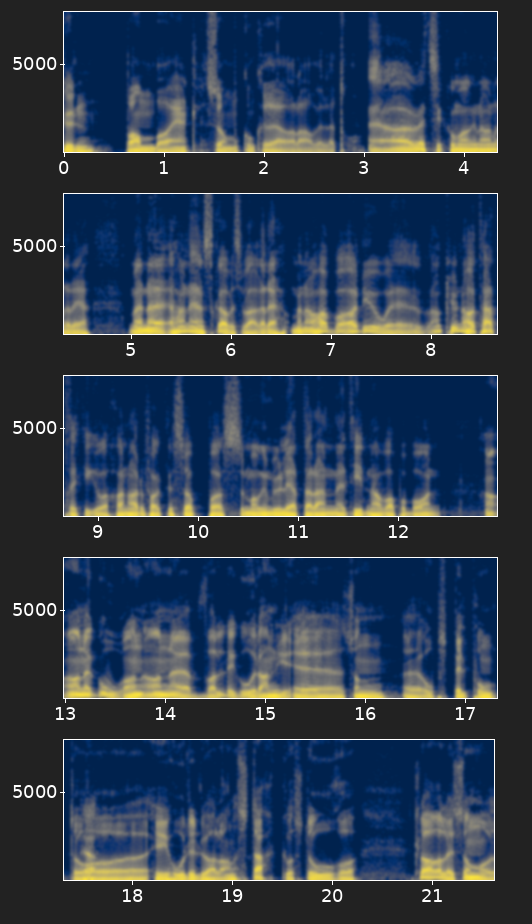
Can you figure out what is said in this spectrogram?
kun Bamba egentlig som konkurrerer der, vil jeg tro. Ja, Jeg vet ikke hvor mange andre det er. Men uh, han er, skal visst være det. Men han, hadde jo, uh, han kunne hatt hat trick i går. Han hadde faktisk såpass mange muligheter den tiden han var på banen. Han, er god. Han, han er veldig god i den eh, sånn eh, oppspillpunktet og eh, i hodedueller. Han er sterk og stor og klarer liksom å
